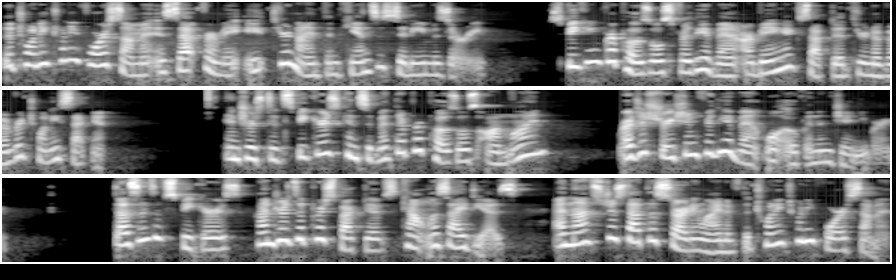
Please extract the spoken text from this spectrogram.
The 2024 summit is set for May 8th through 9th in Kansas City, Missouri. Speaking proposals for the event are being accepted through November 22nd. Interested speakers can submit their proposals online. Registration for the event will open in January. Dozens of speakers, hundreds of perspectives, countless ideas, and that's just at the starting line of the 2024 summit.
